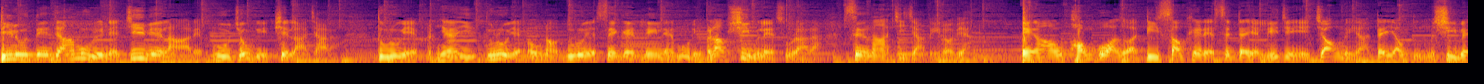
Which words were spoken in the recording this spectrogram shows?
ဒီလိုတင် जा မှုတွေနဲ့ကြီးပြင်းလာတဲ့ဘူကျုပ်တွေဖြစ်လာကြတာသူတို့ရဲ့ပညာကြီးသူတို့ရဲ့အုံနောက်သူတို့ရဲ့စင်ကဲလိမ်လည်မှုတွေဘယ်လောက်ရှိမလဲဆိုတာဒါစဉ်းစားကြည့်ကြပြီတော့ဗျာ အင်အားကိုဖောင်းပွားစွာတီဆောက်ခဲ့တဲ့စစ်တပ်ရဲ့လေ့ကျင့်ရေးကျောင်းတွေဟာတက်ရောက်သူမရှိပဲ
